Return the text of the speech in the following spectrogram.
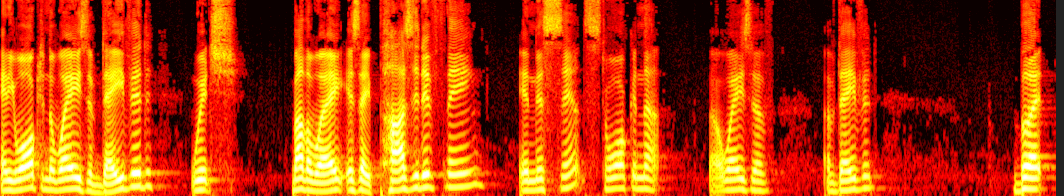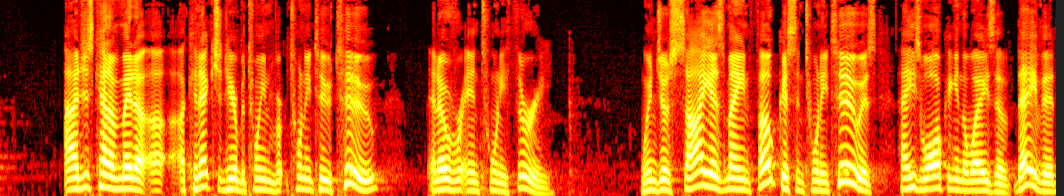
and he walked in the ways of David, which, by the way, is a positive thing in this sense, to walk in the uh, ways of, of David. But I just kind of made a, a connection here between 22 2 and over in 23. When Josiah's main focus in 22 is hey, he's walking in the ways of David,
